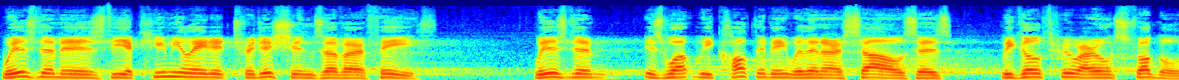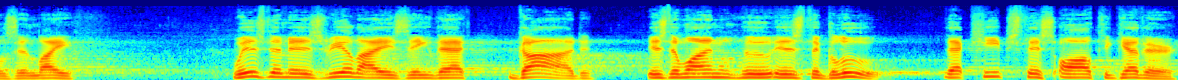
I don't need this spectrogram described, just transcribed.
Wisdom is the accumulated traditions of our faith. Wisdom is what we cultivate within ourselves as we go through our own struggles in life. Wisdom is realizing that God is the one who is the glue that keeps this all together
